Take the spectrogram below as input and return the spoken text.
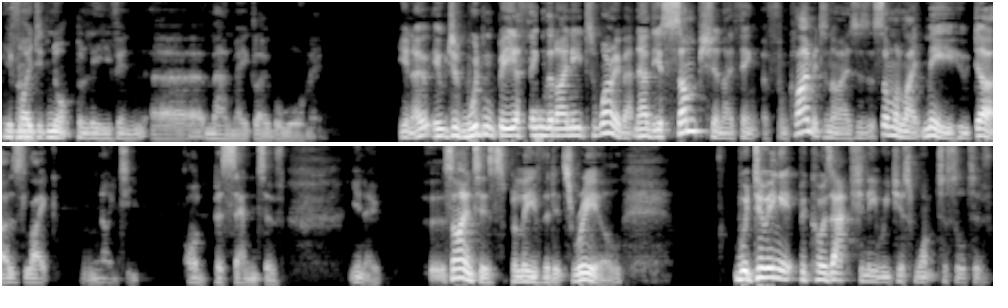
if mm. I hmm. did not believe in uh, man made global warming. You know, it just wouldn't be a thing that I need to worry about. Now, the assumption I think from climate deniers is that someone like me, who does like 90 odd percent of, you know, scientists believe that it's real, we're doing it because actually we just want to sort of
